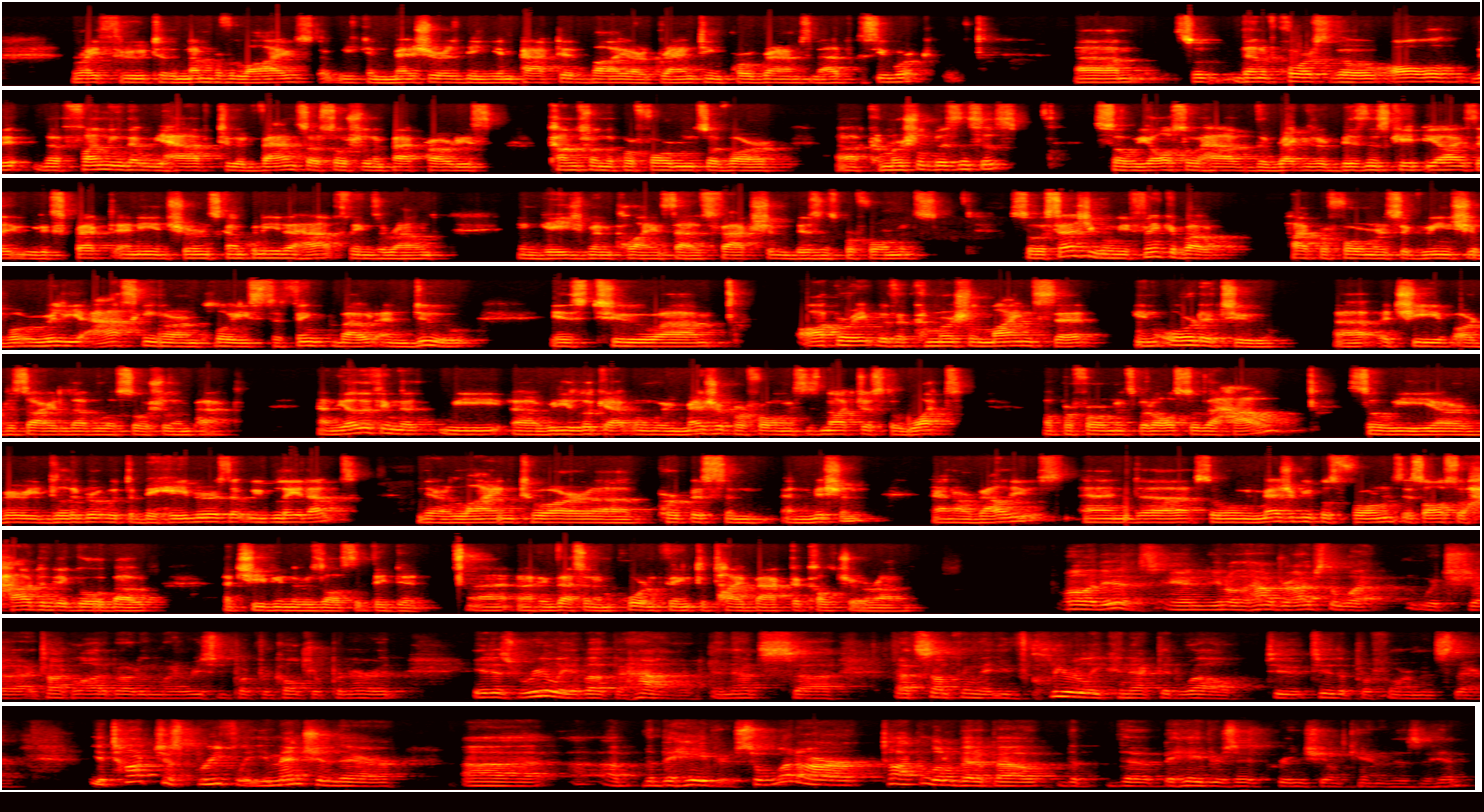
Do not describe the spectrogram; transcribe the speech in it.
right through to the number of lives that we can measure as being impacted by our granting programs and advocacy work. Um, so then, of course, though, all the, the funding that we have to advance our social impact priorities comes from the performance of our uh, commercial businesses. So we also have the regular business KPIs that you would expect any insurance company to have, things around engagement, client satisfaction, business performance. So essentially, when we think about high performance at Green Shield, what we're really asking our employees to think about and do is to um, operate with a commercial mindset in order to uh, achieve our desired level of social impact. And the other thing that we uh, really look at when we measure performance is not just the what of performance, but also the how. So we are very deliberate with the behaviors that we've laid out. They're aligned to our uh, purpose and, and mission and our values. And uh, so when we measure people's performance, it's also how did they go about achieving the results that they did. Uh, and I think that's an important thing to tie back the culture around. Well, it is. And, you know, the how drives the what, which uh, I talk a lot about in my recent book, The Culturepreneur. It, it is really about the how. And that's, uh, that's something that you've clearly connected well to, to the performance there. You talked just briefly, you mentioned there uh, uh, the behaviors. So, what are talk a little bit about the the behaviors at Green Shield Canada Zahid?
